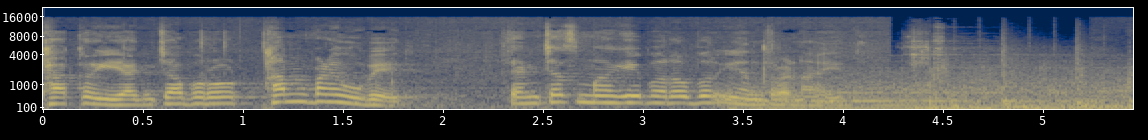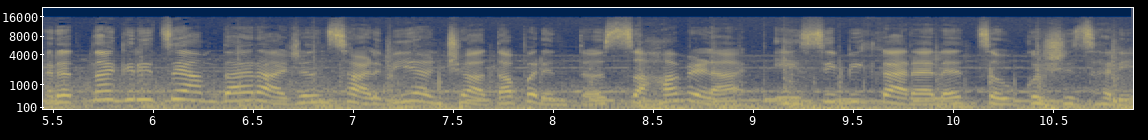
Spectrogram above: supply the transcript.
ठाकरे यांच्याबरोबर ठामपणे उभे आहेत त्यांच्याच मागे बरोबर यंत्रणा आहेत. रत्नागिरीचे आमदार राजन साळवी यांची आतापर्यंत सहा वेळा एसीबी कार्यालयात चौकशी झाली.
